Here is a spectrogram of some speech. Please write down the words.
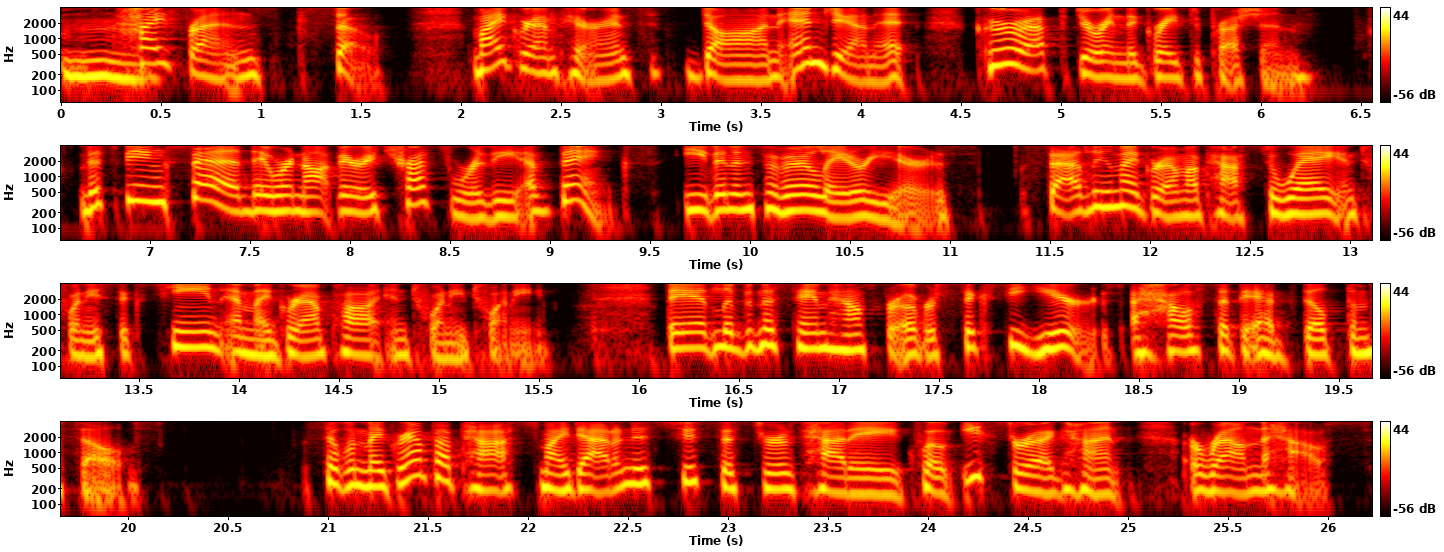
Mm. Hi, friends. So, my grandparents, Don and Janet, grew up during the Great Depression. This being said, they were not very trustworthy of banks, even into their later years. Sadly, my grandma passed away in 2016 and my grandpa in 2020. They had lived in the same house for over 60 years, a house that they had built themselves. So when my grandpa passed, my dad and his two sisters had a quote Easter egg hunt around the house.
